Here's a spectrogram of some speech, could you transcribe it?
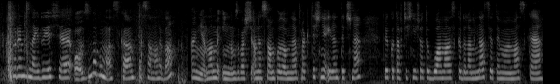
w którym znajduje się, o, znowu maska, ta sama chyba. A nie, mamy inną, zobaczcie, one są podobne, praktycznie identyczne, tylko ta wcześniejsza to była maska do laminacji, a tutaj mamy maskę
